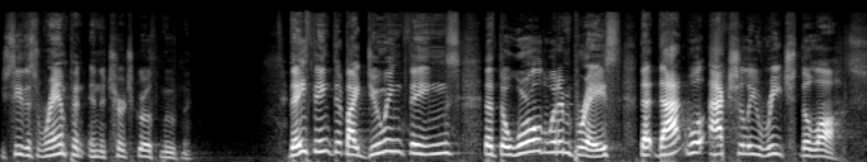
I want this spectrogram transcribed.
You see this rampant in the church growth movement. They think that by doing things that the world would embrace, that that will actually reach the lost.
